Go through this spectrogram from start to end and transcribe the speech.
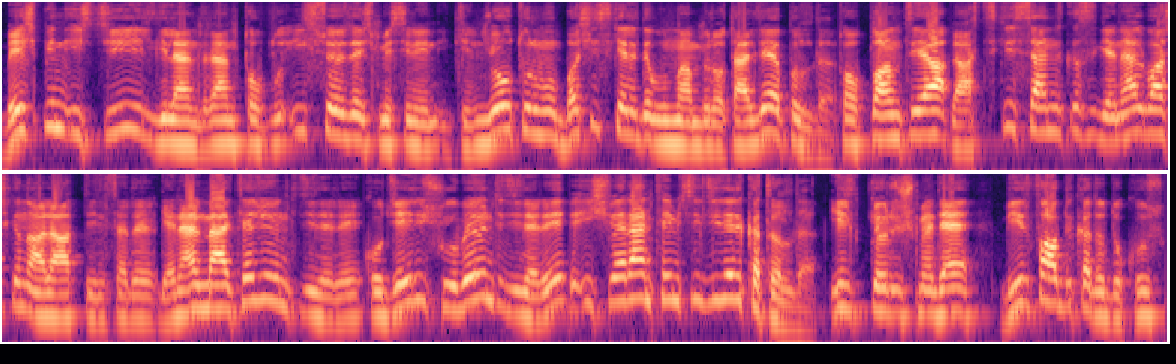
5000 işçiyi ilgilendiren toplu iş sözleşmesinin ikinci oturumu Başiskele'de bulunan bir otelde yapıldı. Toplantıya Lastik İş Sendikası Genel Başkanı Alaaddin Sarı, Genel Merkez Yöneticileri, Kocaeli Şube Yöneticileri ve işveren temsilcileri katıldı. İlk görüşmede bir fabrikada 9,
